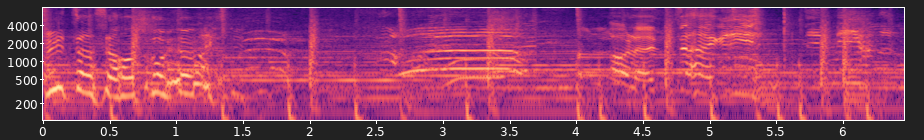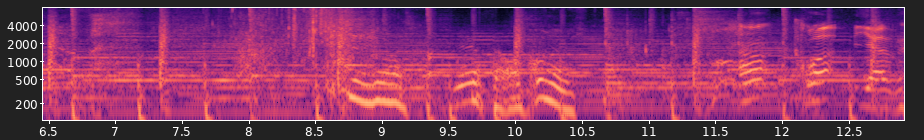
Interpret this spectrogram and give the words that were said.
Putain ça rend trop bien Oh la dinguerie. Incroyable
